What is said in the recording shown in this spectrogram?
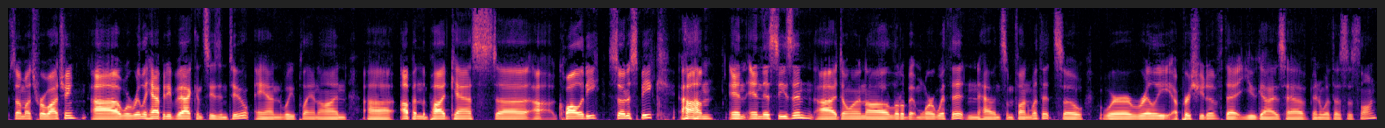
so much for watching. Uh, we're really happy to be back in season two, and we plan on uh, upping the podcast uh, uh, quality, so to speak, um, in in this season. Uh, doing a little bit more with it and having some fun with it. So we're really appreciative that you guys have been with us this long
